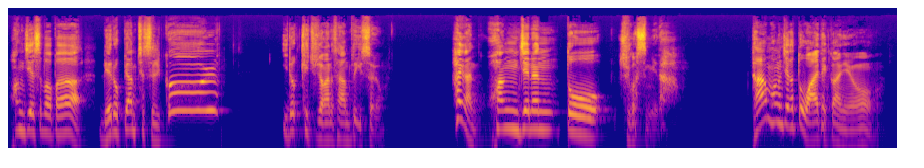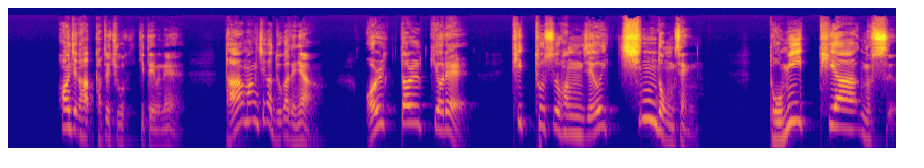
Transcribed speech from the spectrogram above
황제에서 봐봐. 네로 뺨쳤을걸? 이렇게 주장하는 사람도 있어요. 하여간 황제는 또 죽었습니다. 다음 황제가 또 와야 될 거 아니에요. 황제가 갑자기 죽었기 때문에 다음 황제가 누가 되냐? 얼떨결에 티투스 황제의 친동생 도미티아누스.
